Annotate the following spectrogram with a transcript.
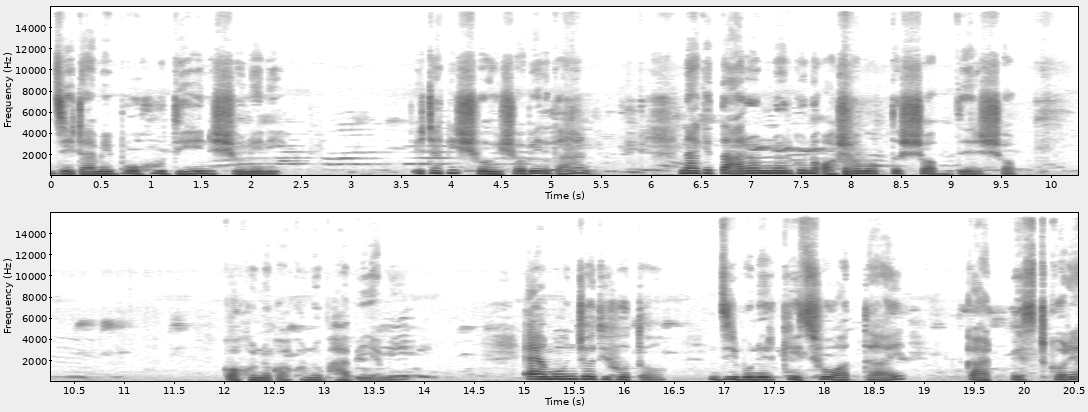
যেটা আমি বহুদিন শুনিনি। এটা কি শৈশবের গান? নাকি তার তারণ্যর কোনো অসমাপ্ত শব্দের শব্দ কখনো কখনো ভাবি আমি। এমন যদি হতো, জীবনের কিছু অধ্যায় কাট পেস্ট করে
